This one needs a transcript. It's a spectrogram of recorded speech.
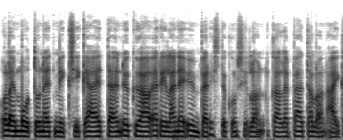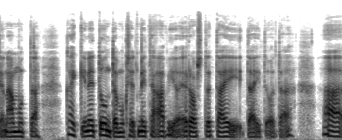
ole muuttuneet miksikään, että nykyään on erilainen ympäristö kuin silloin Kalle Päätalon aikana, mutta kaikki ne tuntemukset, mitä avioerosta tai, tai tuota, ää,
